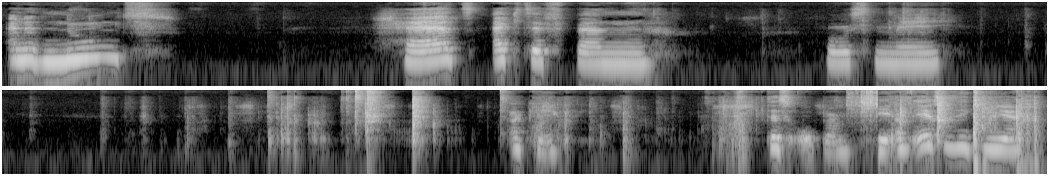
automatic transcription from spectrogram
En het noemt het Active Pen. Volgens mij. Oké. Het is open. Als eerste zie ik hier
